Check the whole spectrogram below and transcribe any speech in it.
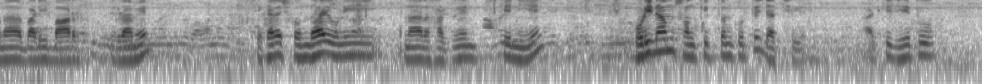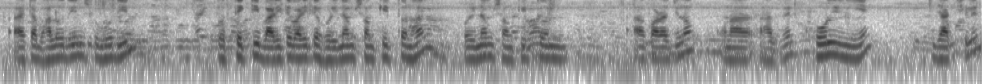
ওনার বাড়ি বার গ্রামে। সেখানে সন্ধ্যায় উনি ওনার হাজব্যান্ডকে নিয়ে হরিনাম সংকীর্তন করতে যাচ্ছিলেন। আজকে যেহেতু একটা ভালো দিন, শুভ দিন, প্রত্যেকটি বাড়িতে বাড়িতে হরিনাম সংকীর্তন হয়। হরিনাম সংকীর্তন করার জন্য ওনার হাজব্যান্ড খোল নিয়ে যাচ্ছিলেন।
